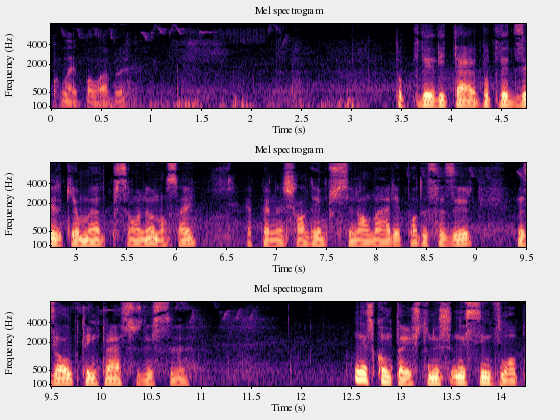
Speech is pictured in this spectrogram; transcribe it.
Qual é a palavra? Poder ditar, para poder dizer que é uma depressão ou não, não sei apenas alguém profissional na área pode o fazer, mas algo que tem traços desse, nesse contexto, nesse, nesse envelope.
